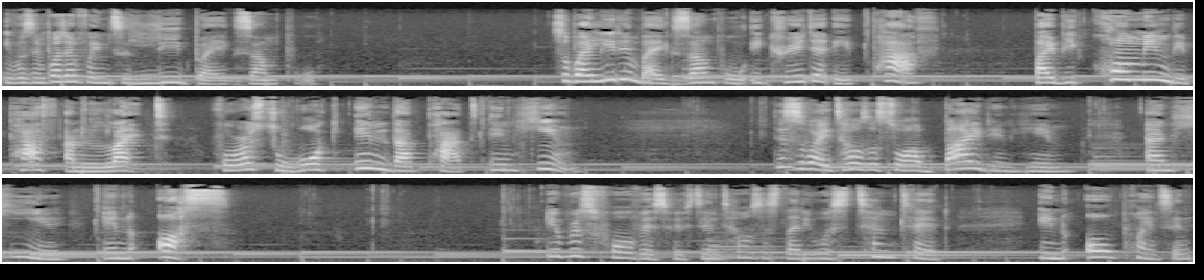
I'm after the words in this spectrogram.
it was important for him to lead by example. So, by leading by example, he created a path by becoming the path and light for us to walk in that path in him. This is why He tells us to abide in Him and He in us. Hebrews 4, verse 15 tells us that He was tempted in all points, in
